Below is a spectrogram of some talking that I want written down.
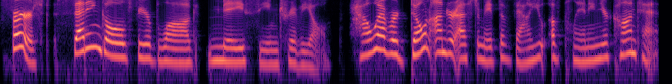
First, setting goals for your blog may seem trivial. However, don't underestimate the value of planning your content.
